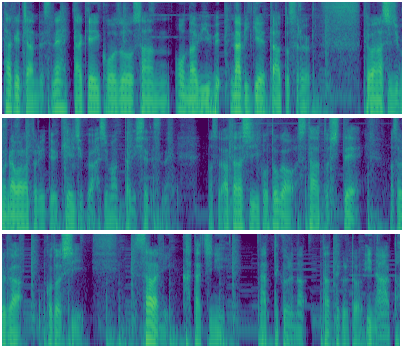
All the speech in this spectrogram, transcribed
たけちゃんですね、武井幸三さんをナビナビゲーターとする手放し自分ラボラトリーという刑塾が始まったりしてですね、新しいことがスタートして、それが今年さらに形になってくるな、なってくるといいなと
